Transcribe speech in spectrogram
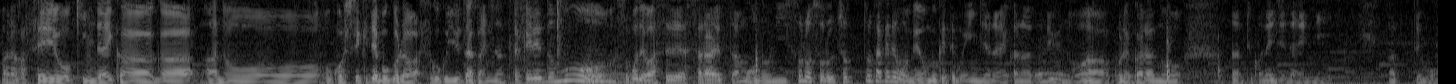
まあ、なんか西洋近代化が、あのー起こしてきて僕らはすごく豊かになったけれども、うん。そこで忘れ去られたものにそろそろちょっとだけでも目を向けてもいいんじゃないかなっていうのは、これからのなんていうかね時代にあっても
